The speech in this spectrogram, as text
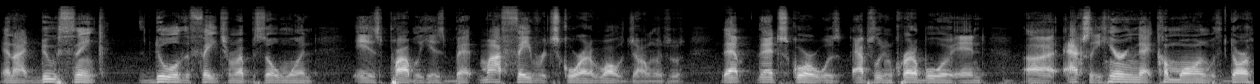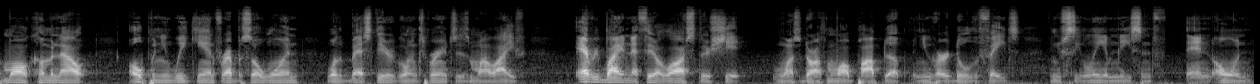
and I do think Duel of the Fates from Episode One is probably his bet, my favorite score out of all of John Williams. That that score was absolutely incredible, and uh, actually hearing that come on with Darth Maul coming out opening weekend for Episode One, one of the best theater going experiences in my life everybody in that theater lost their shit once Darth Maul popped up and you heard Duel of the Fates and you see Liam Neeson and Owen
